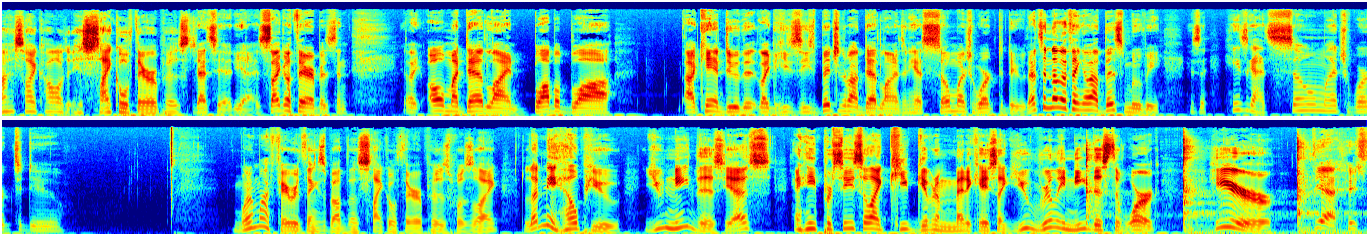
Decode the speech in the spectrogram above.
not his psychologist, his psychotherapist. That's it. Yeah, his psychotherapist and like, oh, my deadline, blah blah blah. I can't do this. Like he's he's bitching about deadlines and he has so much work to do. That's another thing about this movie is that he's got so much work to do. One of my favorite things about the psychotherapist was like, "Let me help you. You need this, yes." And he proceeds to like keep giving him medication, like, "You really need this to work. Here, Yeah, he's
